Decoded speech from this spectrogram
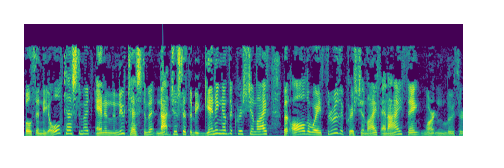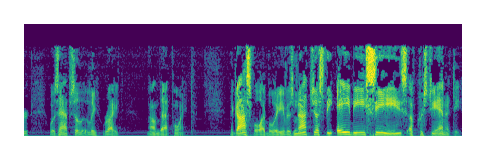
both in the Old Testament and in the New Testament, not just at the beginning of the Christian life, but all the way through the Christian life, and I think Martin Luther was absolutely right on that point. The gospel, I believe, is not just the ABCs of Christianity.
